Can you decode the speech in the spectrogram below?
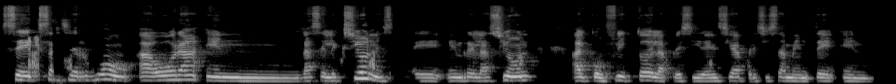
se exacerbó ahora en las elecciones en relación al conflicto de la presidencia precisamente en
